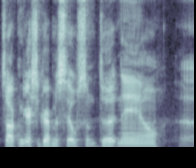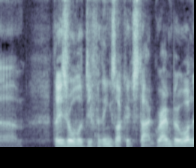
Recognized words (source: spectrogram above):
So I can actually grab myself some dirt now. Um, these are all the different things I could start grabbing. But what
